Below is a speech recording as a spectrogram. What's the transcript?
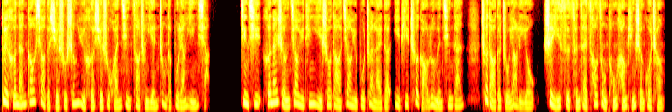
对河南高校的学术声誉和学术环境造成严重的不良影响。近期，河南省教育厅已收到教育部转来的一批撤稿论文清单，撤稿的主要理由是疑似存在操纵同行评审过程。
